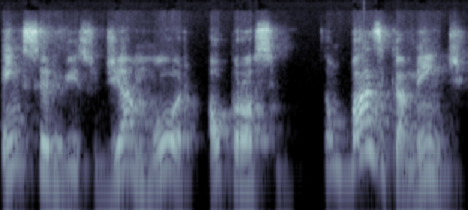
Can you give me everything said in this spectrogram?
em serviço de amor ao próximo. Então, basicamente,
